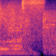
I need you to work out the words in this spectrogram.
Yes.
